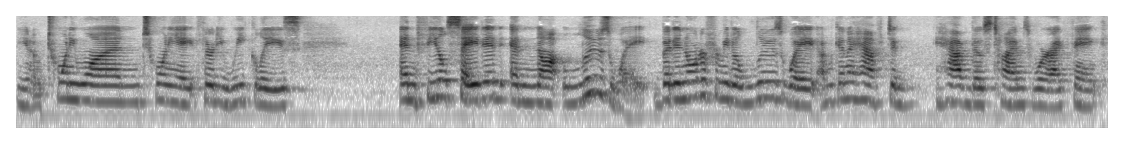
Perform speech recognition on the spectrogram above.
you know 21 28 30 weeklies and feel sated and not lose weight. But in order for me to lose weight i'm going to have to have those times where i think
